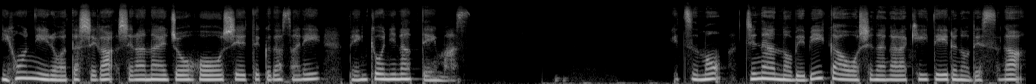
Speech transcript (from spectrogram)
日本にいる私が知らない情報を教えてくださり、勉強になっています。いつも次男のベビーカーを押しながら聞いているのですが、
